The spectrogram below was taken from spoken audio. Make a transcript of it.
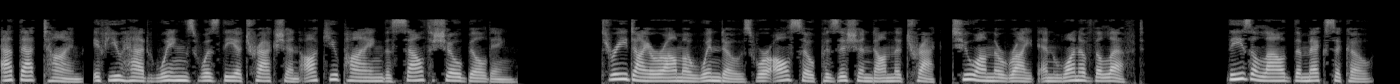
At that time, If You Had Wings was the attraction occupying the South Show building. Three diorama windows were also positioned on the track, two on the right and one of the left. These allowed the Mexico,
